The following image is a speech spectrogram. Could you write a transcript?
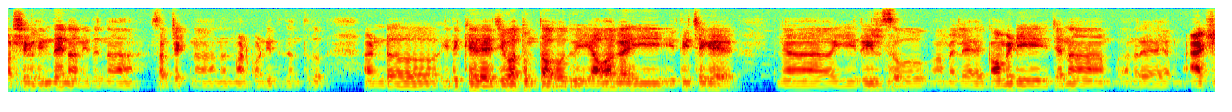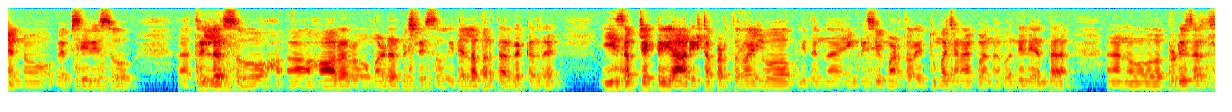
ವರ್ಷಗಳ ಹಿಂದೆ ನಾನು ಇದನ್ನ, ಸಬ್ಜೆಕ್ಟ್ನ ನಾನು ಮಾಡ್ಕೊಂಡಿದ್ದಂಥದ್ದು ಆ್ಯಂಡ್ ಇದಕ್ಕೆ ಜೀವ ತುಂಬ್ತಾ ಹೋದ್ವಿ. ಯಾವಾಗ ಈ ಇತ್ತೀಚೆಗೆ ಈ ರೀಲ್ಸು, ಆಮೇಲೆ ಕಾಮಿಡಿ ಜನ, ಅಂದರೆ action web series thrillers horror, murder mysteries ಇದೆಲ್ಲ ಬರ್ತಾ ಇರಬೇಕಾದ್ರೆ ಈ ಸಬ್ಜೆಕ್ಟ್ ಯಾರು ಇಷ್ಟಪಡ್ತಾರೋ ಇಲ್ವೋ ಇದನ್ನ ಹೆಂಗ್ ರಿಸೀವ್ ಮಾಡ್ತಾರೋ ಇದು ತುಂಬ ಚೆನ್ನಾಗಿ ಬಂದ, ಬಂದಿದೆ ಅಂತ ನಾನು ಪ್ರೊಡ್ಯೂಸರ್ಸ್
